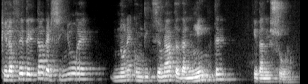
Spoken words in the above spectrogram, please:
che la fedeltà del Signore non è condizionata da niente e da nessuno,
